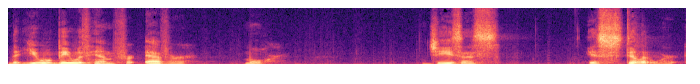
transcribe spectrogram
that you will be with Him forevermore. Jesus is still at work.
